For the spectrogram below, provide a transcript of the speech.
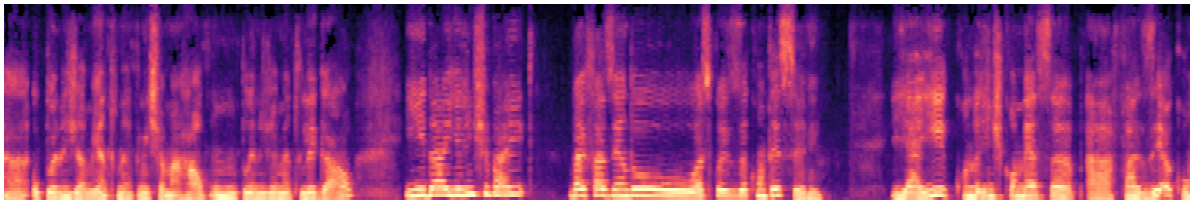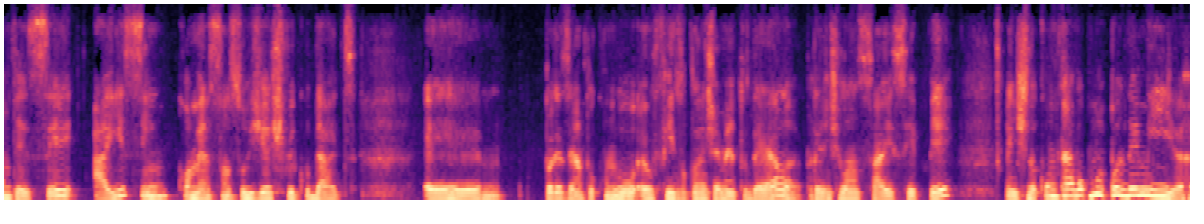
a o planejamento, né? Para a gente amarrar um planejamento legal. E daí a gente vai, vai fazendo as coisas acontecerem. E aí, quando a gente começa a fazer acontecer, aí sim começam a surgir as dificuldades. É, por exemplo, quando eu fiz o planejamento dela para a gente lançar esse EP, a gente não contava com uma pandemia,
